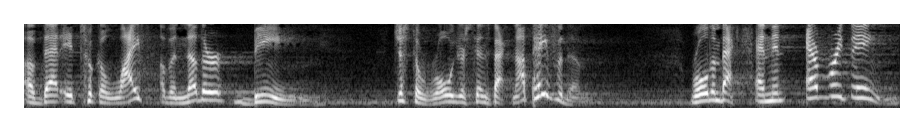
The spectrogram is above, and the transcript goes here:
of that it took a life of another being just to roll your sins back, not pay for them, roll them back. And then everything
